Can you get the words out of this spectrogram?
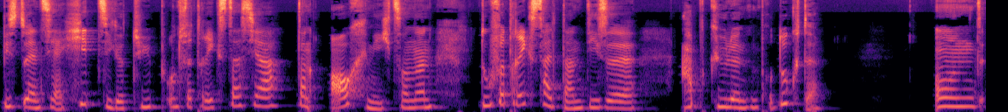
bist du ein sehr hitziger Typ und verträgst das ja dann auch nicht, sondern du verträgst halt dann diese abkühlenden Produkte. Und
